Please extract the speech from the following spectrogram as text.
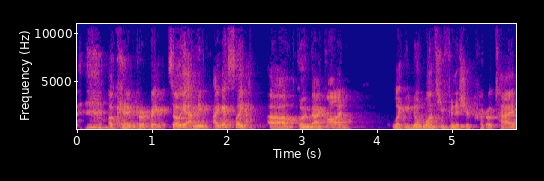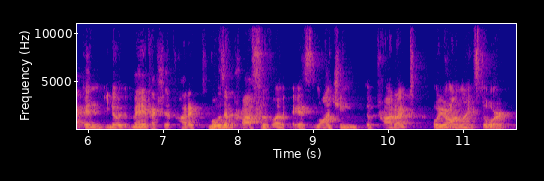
okay, perfect. So yeah, I mean, I guess like uh, going back on like you know once you finish your prototype and you know manufacture the product, what was the process of like I guess launching the product or your online store?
